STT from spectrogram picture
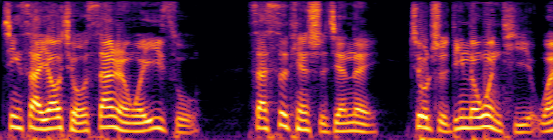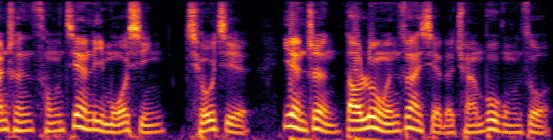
竞赛要求三人为一组，在四天时间内就指定的问题完成从建立模型、求解、验证到论文撰写的全部工作，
